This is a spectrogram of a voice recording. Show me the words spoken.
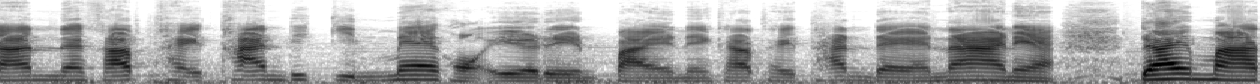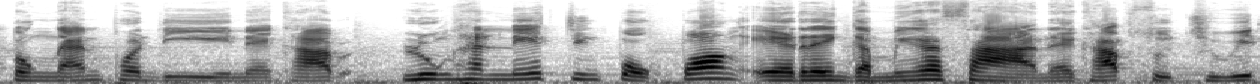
นั้นนะครับไททันที่กินแม่ของเอเรนไปนะครับไททันแดนาเนี่ยได้มาตรงนั้นพอดีนะครับลุงฮันเนสจึงปกป้องเอเรนกับมิคาซานะครับสุดชีวิต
